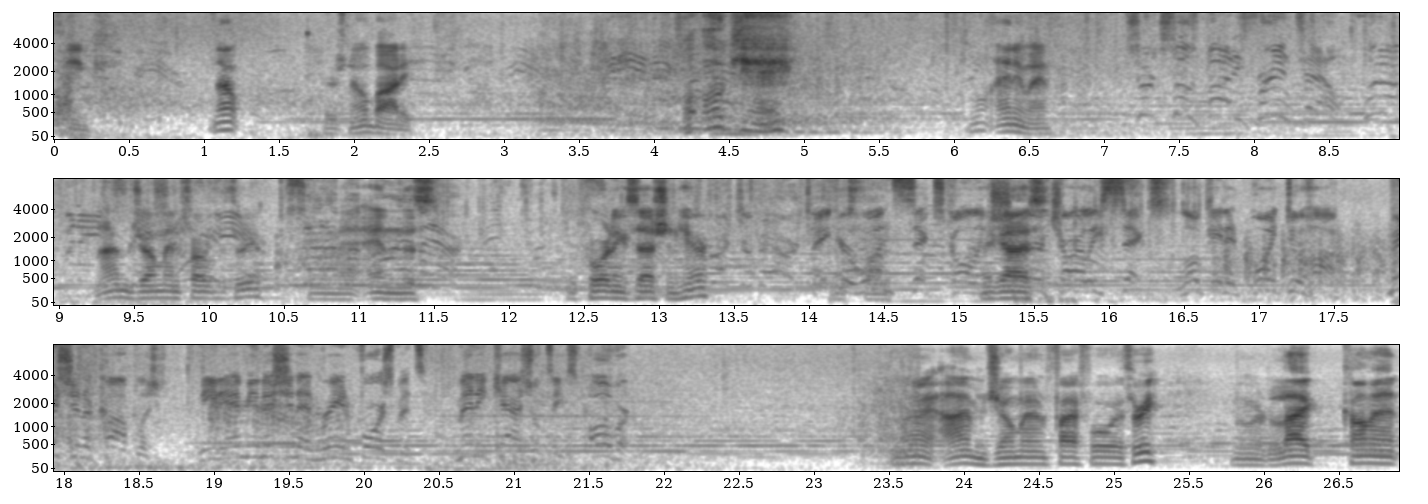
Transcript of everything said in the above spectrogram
I think. Nope. There's no body. Well, okay. Well, anyway. Search those bodies for intel! What happened to I'm Joe Man 403. I'm gonna end this recording session here. Taker That's fine. 1-6 calling Hey, guys. Charlie 6, located Pointe du Hoc. Mission accomplished. Need ammunition and reinforcements. Many casualties. Over. Alright, I'm Joe Man 543. Remember to like, comment,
